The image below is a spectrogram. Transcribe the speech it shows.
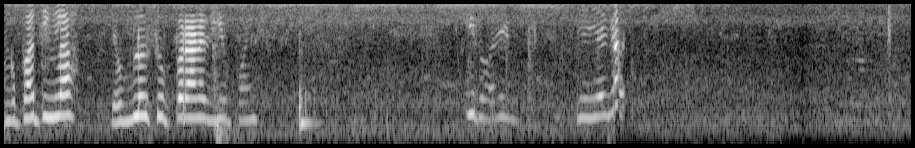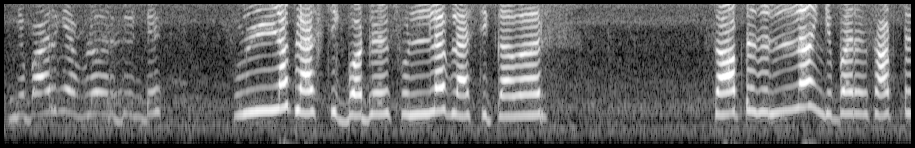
அங்கே பார்த்தீங்களா எவ்வளோ சூப்பரான வியூ பாயிண்ட் இது வரையும் இங்கே பாருங்க எவ்வளோ இருக்குன்ட்டு. ஃபுல்லாக பிளாஸ்டிக் பாட்டில் ஃபுல்லாக பிளாஸ்டிக் கவர்ஸ் சாப்பிட்டதெல்லாம் இங்கே பாரு சாப்பிட்ட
